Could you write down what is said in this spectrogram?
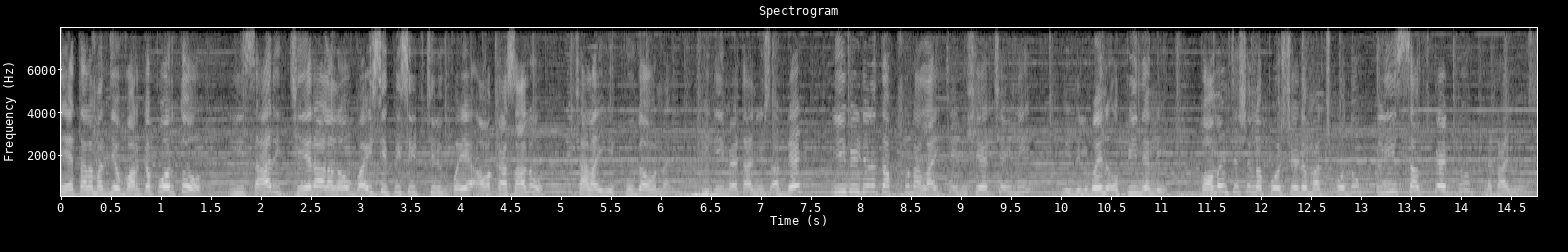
నేతల మధ్య వర్గపోరుతో ఈసారి చీరాలలో వైసీపీ సీట్ చిరిగిపోయే అవకాశాలు చాలా ఎక్కువగా ఉన్నాయి. ఇది మెటా న్యూస్ అప్డేట్ ఈ వీడియోని తప్పకుండా లైక్ చేయండి షేర్ చేయండి. మీ విలువైన ఒపీనియన్ని కామెంట్ సెషన్లో పోస్ట్ చేయడం మర్చిపోద్దు please subscribe to Meta news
